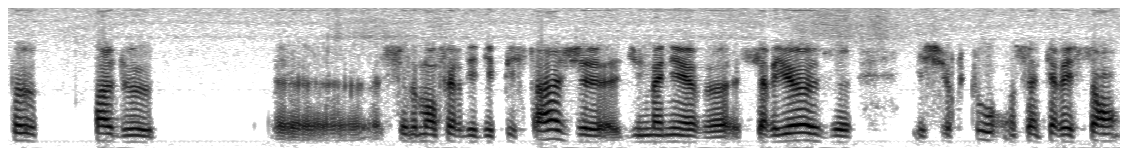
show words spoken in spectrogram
peu, pas de euh, seulement faire des dépistages euh, d'une manière euh, sérieuse et surtout en s'intéressant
